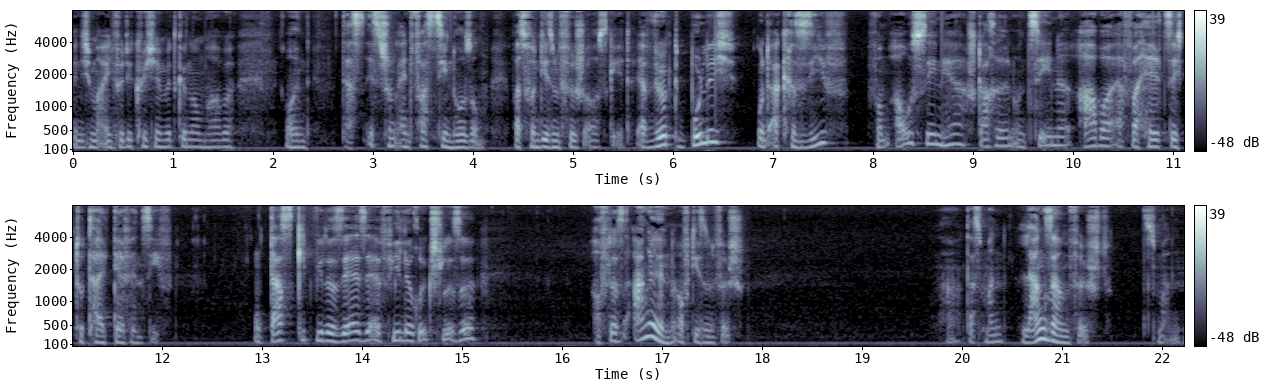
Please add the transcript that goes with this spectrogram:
wenn ich mal einen für die Küche mitgenommen habe. Und das ist schon ein Faszinosum, was von diesem Fisch ausgeht. Er wirkt bullig und aggressiv vom Aussehen her, Stacheln und Zähne, aber er verhält sich total defensiv. Und das gibt wieder sehr, sehr viele Rückschlüsse auf das Angeln auf diesen Fisch dass man langsam fischt, dass man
